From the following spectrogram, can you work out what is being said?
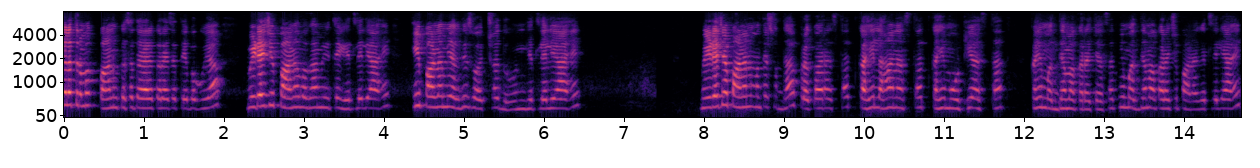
चला तर मग पान कसं तयार करायचं ते बघूया. विड्याची पानं बघा मी इथे घेतलेली आहे. ही पानं मी अगदी स्वच्छ धुवून घेतलेली आहे. विड्याच्या पानांमध्ये सुद्धा प्रकार असतात. काही लहान असतात काही मोठी असतात काही मध्यम आकाराची असतात. मी मध्यम आकाराची पानं घेतलेली आहे.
